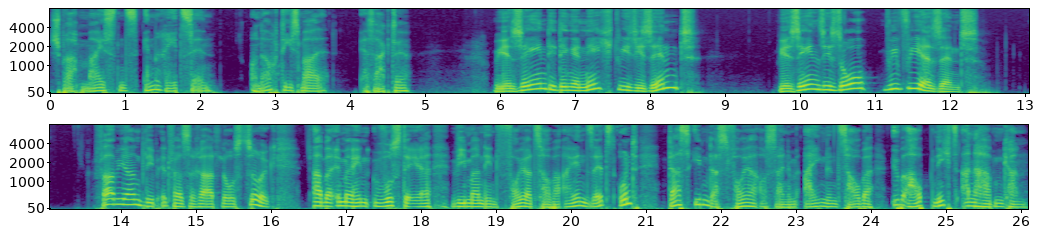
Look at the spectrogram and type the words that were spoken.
sprach meistens in Rätseln. Und auch diesmal, er sagte Wir sehen die Dinge nicht, wie sie sind, wir sehen sie so, wie wir sind. Fabian blieb etwas ratlos zurück, aber immerhin wusste er, wie man den Feuerzauber einsetzt und dass ihm das Feuer aus seinem eigenen Zauber überhaupt nichts anhaben kann.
